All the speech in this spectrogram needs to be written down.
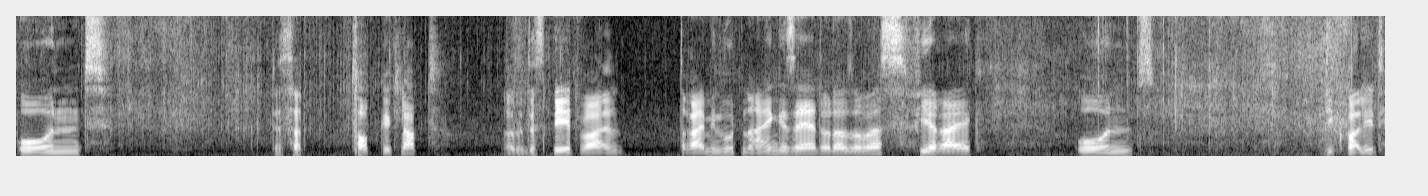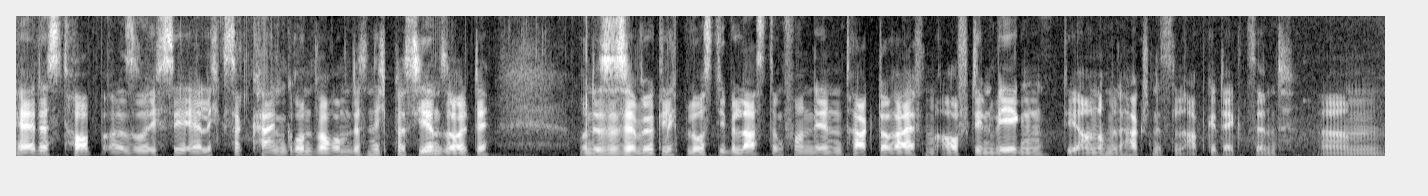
Und das hat top geklappt. Also das Beet war in drei Minuten eingesät oder sowas, vierreihig. Und die Qualität ist top. Also ich sehe ehrlich gesagt keinen Grund, warum das nicht passieren sollte. Und es ist ja wirklich bloß die Belastung von den Traktorreifen auf den Wegen, die auch noch mit Hackschnitzeln abgedeckt sind. Ähm,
